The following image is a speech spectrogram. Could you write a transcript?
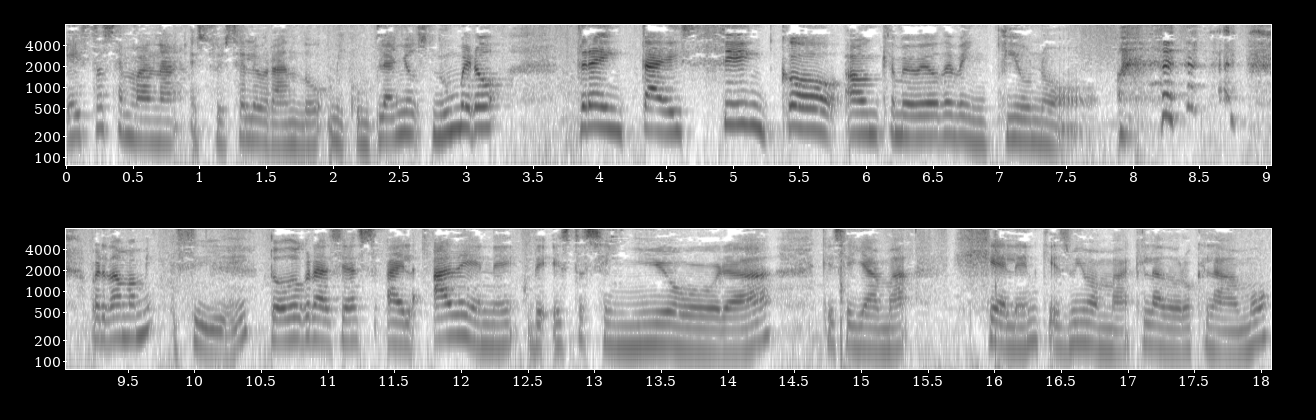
esta semana estoy celebrando mi cumpleaños número 35, aunque me veo de 21. ¿Verdad, mami? Sí. Todo gracias al ADN de esta señora que se llama Helen, que es mi mamá, que la adoro, que la amo.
